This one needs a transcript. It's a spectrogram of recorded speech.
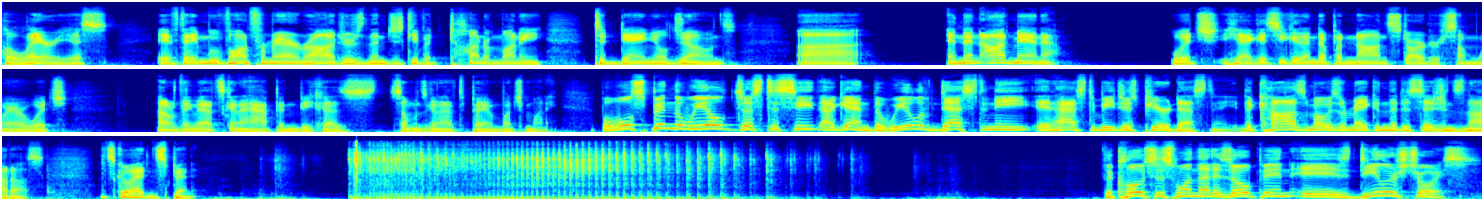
hilarious if they move on from Aaron Rodgers and then just give a ton of money to Daniel Jones. Uh, and then odd man out, which yeah, I guess you could end up a non starter somewhere, which I don't think that's going to happen because someone's going to have to pay him a bunch of money. But we'll spin the wheel just to see. Again, the wheel of destiny, it has to be just pure destiny. The cosmos are making the decisions, not us. Let's go ahead and spin it. The closest one that is open is dealer's choice.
